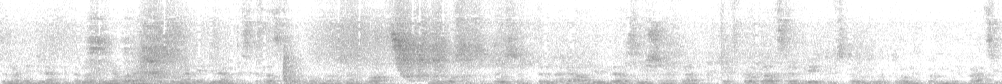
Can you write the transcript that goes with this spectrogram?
земельної ділянки та надання в оренду земельної ділянки з кадастровим номером 02088 301 для розміщення та експлуатації об'єктів споруд електронних комунікацій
